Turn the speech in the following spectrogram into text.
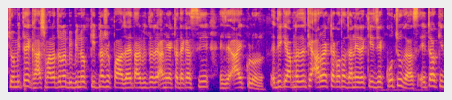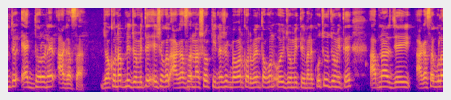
জমিতে ঘাস মারার জন্য বিভিন্ন কীটনাশক পাওয়া যায়, তার ভিতরে আমি একটা দেখাচ্ছি, এই যে আইক্লোর। এদিকে আপনাদেরকে আরও একটা কথা জানিয়ে রাখি যে কচু গাছ, এটাও কিন্তু এক ধরনের আগাছা। যখন আপনি জমিতে এই সকল আগাছানাশক কীটনাশক ব্যবহার করবেন, তখন ওই জমিতে মানে কচু জমিতে আপনার যেই আগাছাগুলা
